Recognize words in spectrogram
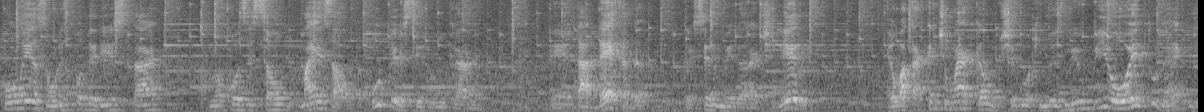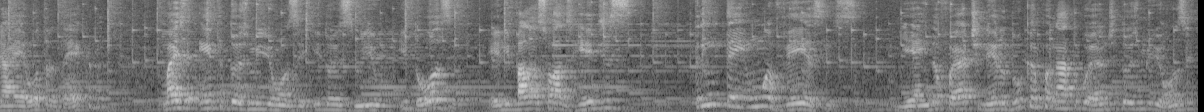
com lesões, poderia estar numa posição mais alta. O terceiro lugar é, da década, terceiro melhor artilheiro, é o atacante Marcão, que chegou aqui em 2008, né, que já é outra década, mas entre 2011 e 2012 ele balançou as redes 31 vezes e ainda foi artilheiro do Campeonato Goiano de 2011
